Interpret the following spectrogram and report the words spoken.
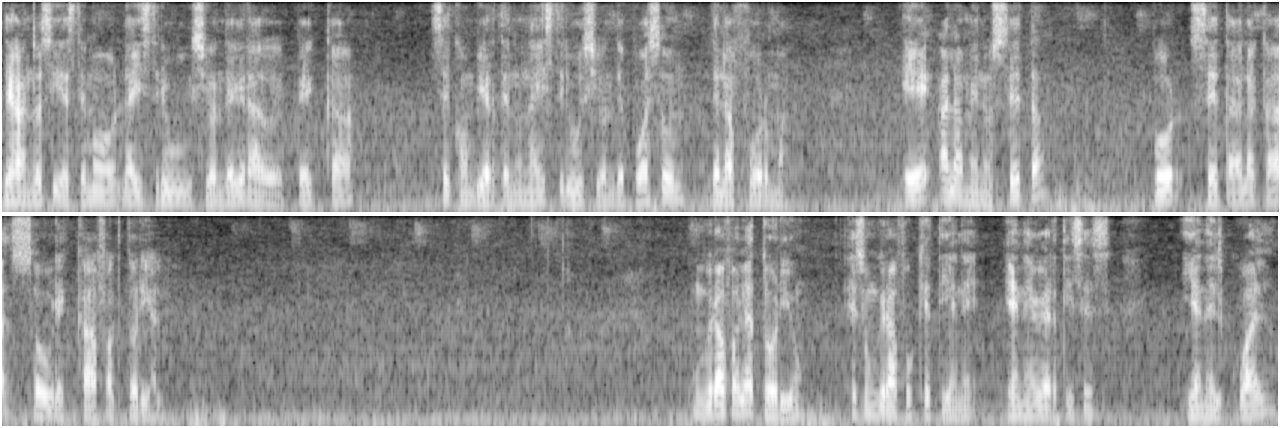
Dejando así de este modo la distribución de grado de pk se convierte en una distribución de Poisson de la forma e a la menos z por z a la k sobre k factorial. Un grafo aleatorio es un grafo que tiene n vértices y en el cual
